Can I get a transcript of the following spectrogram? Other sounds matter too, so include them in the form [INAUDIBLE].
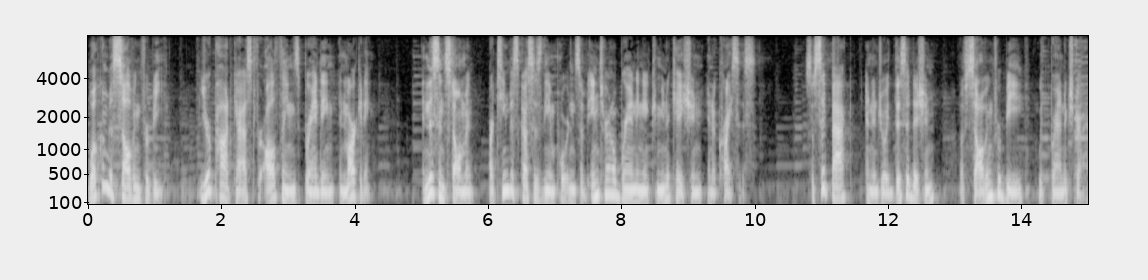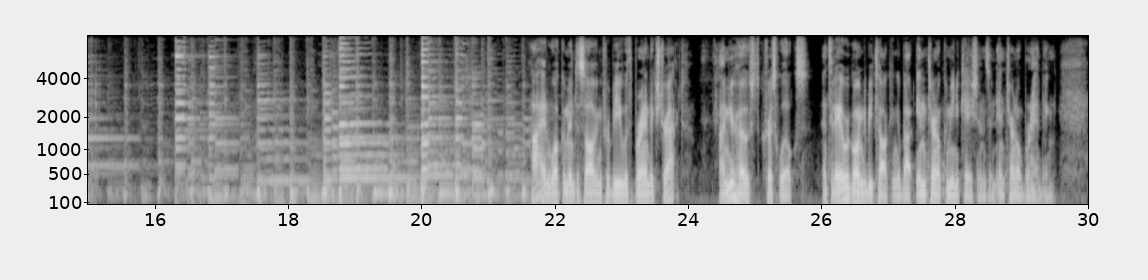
Welcome to Solving for B, your podcast for all things branding and marketing. In this installment, our team discusses the importance of internal branding and communication in a crisis. So sit back and enjoy this edition of Solving for B with Brand Extract. Hi, and welcome into Solving for B with Brand Extract. I'm your host, Chris Wilkes, and today we're going to be talking about internal communications and internal branding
